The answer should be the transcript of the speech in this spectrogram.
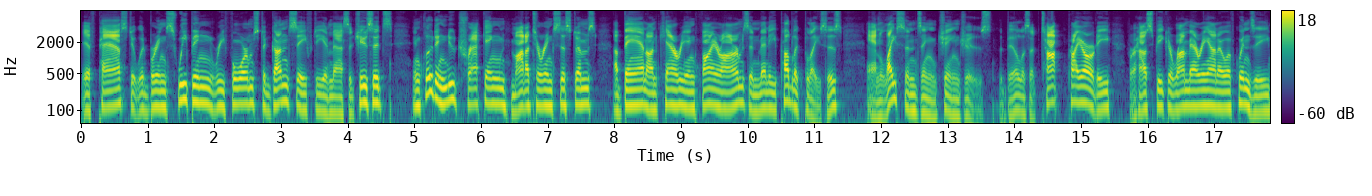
If passed, it would bring sweeping reforms to gun safety in Massachusetts, including new tracking, monitoring systems, a ban on carrying firearms in many public places, and licensing changes. The bill is a top priority for House Speaker Ron Mariano of Quincy.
